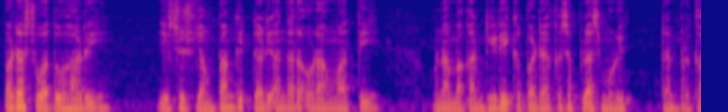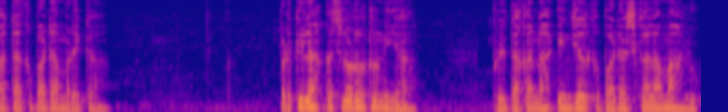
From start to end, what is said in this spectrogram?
Pada suatu hari, Yesus yang bangkit dari antara orang mati menampakkan diri kepada kesebelas murid dan berkata kepada mereka, Pergilah ke seluruh dunia, beritakanlah Injil kepada segala makhluk.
